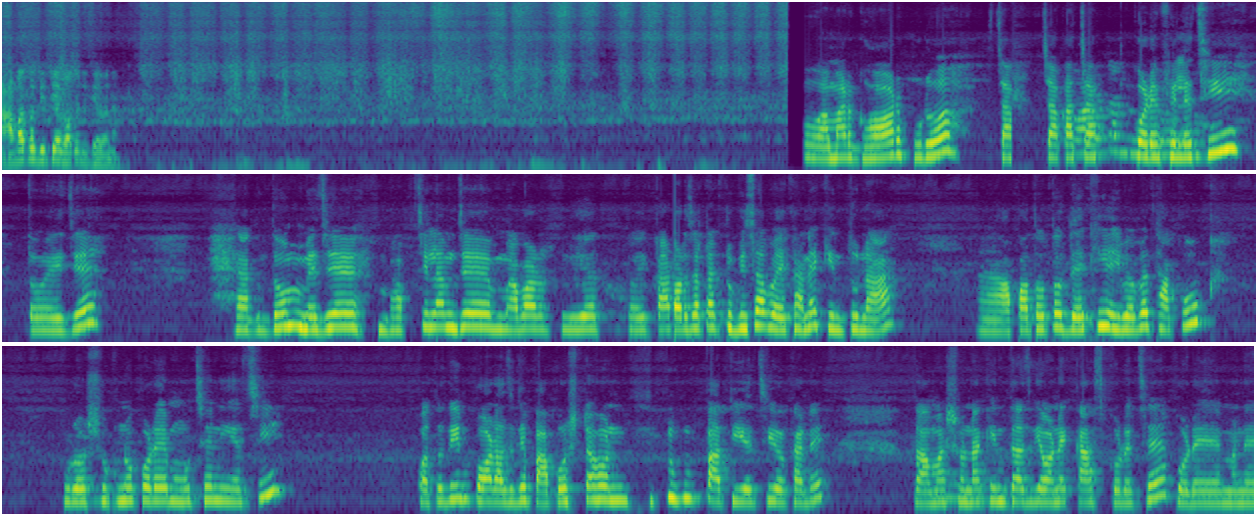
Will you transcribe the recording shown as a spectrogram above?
আমার তো দিতে হবে অত দিতে হবে না। ও, আমার ঘর পুরো চাক- চাকাচাক করে ফেলেছি। তো এই যে একদম মেঝে ভাবছিলাম যে আবার ইয়ে ওই দরজাটা একটু বিছাবো এখানে, কিন্তু না। আপাতত দেখি, এইভাবে থাকুক। পুরো শুকনো করে মুছে নিয়েছি। কতদিন পর আজকে পাপোশটাও পাতিয়েছি ওখানে। তো আমার সোনা কিন্তু আজকে অনেক কাজ করেছে, করে মানে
